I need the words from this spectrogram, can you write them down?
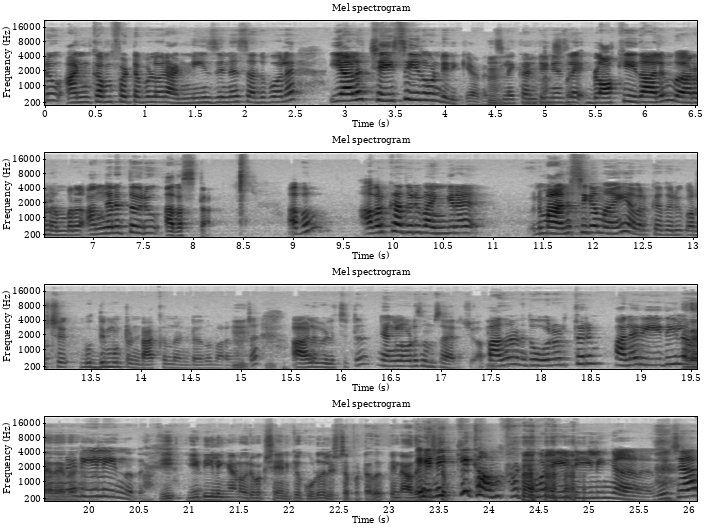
ഒരു അൺകംഫർട്ടബിൾ ഒരു അൺഈസിനെസ് അതുപോലെ ഇയാൾ ചേസ് ചെയ്തുകൊണ്ടിരിക്കുകയാണ്. ഇറ്റ്സ് ലൈക്ക് കണ്ടിന്യൂസ്ലി ബ്ലോക്ക് ചെയ്താലും വേറെ നമ്പർ അങ്ങനത്തെ ഒരു അവസ്ഥ. അപ്പം അവർക്ക് അതൊരു ഭയങ്കര ഒരു മാനസികമായി അവർക്ക് അതൊരു കുറച്ച് ബുദ്ധിമുട്ടുണ്ടാക്കുന്നുണ്ട് എന്ന് പറഞ്ഞിട്ട് ആൾ വിളിച്ചിട്ട് ഞങ്ങളോട് സംസാരിച്ചു. അപ്പൊ അതാണ് ഇത് ഓരോരുത്തരും പല രീതിയിലാണ് ഡീൽ ചെയ്യുന്നത്. ഈ ഡീലിംഗ് ആണ് ഒരുപക്ഷെ എനിക്ക് കൂടുതൽ ഇഷ്ടപ്പെട്ടത്. പിന്നെ എനിക്ക് കംഫർട്ടബിൾ ഈ ഡീലിംഗ് ആണ്. എന്ന് വെച്ചാൽ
